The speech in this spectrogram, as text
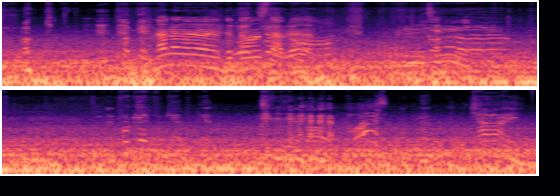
okay. okay. No, no, no, no, no. don't stop. No, no. Continue. Forget, forget, forget. what? Chai.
